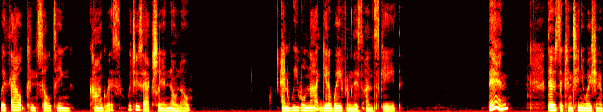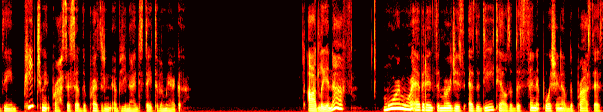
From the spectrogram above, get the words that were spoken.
without consulting Congress, which is actually a no no and we will not get away from this unscathed. Then there's the continuation of the impeachment process of the President of the United States of America. Oddly enough, more and more evidence emerges as the details of the Senate portion of the process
